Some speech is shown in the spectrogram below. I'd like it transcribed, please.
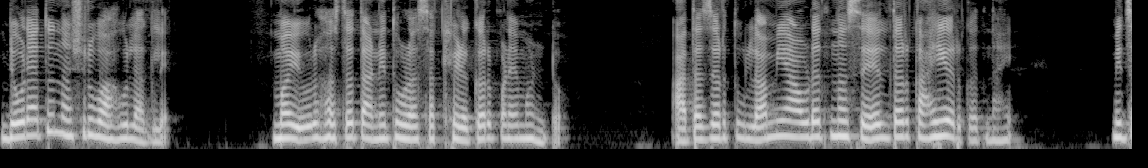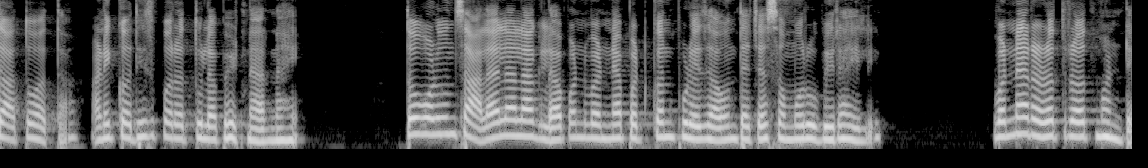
डोळ्यातून अश्रू वाहू लागले. मयूर हसत आणि थोडासा खेळकरपणे म्हणतो आता जर तुला मी आवडत नसेल तर काही हरकत नाही. मी जातो आता आणि कधीच परत तुला भेटणार नाही. तो वळून चालायला लागला पण वण्या पटकन पुढे जाऊन त्याच्यासमोर उभी राहिली. वण्या रडत रडत म्हणते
